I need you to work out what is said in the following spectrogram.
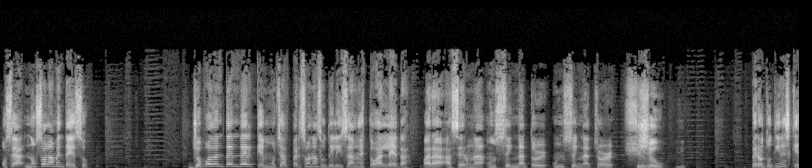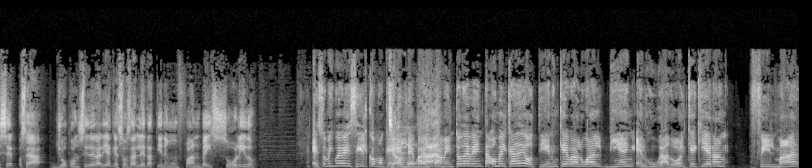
o sea, no solamente eso. Yo puedo entender que muchas personas utilizan estos atletas para hacer una, un signature, un signature shoe. Pero tú tienes que ser, o sea, yo consideraría que esos atletas tienen un fanbase sólido. Eso mismo iba a decir, como que Ya, el departamento de venta o mercadeo tienen que evaluar bien el jugador que quieran filmar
